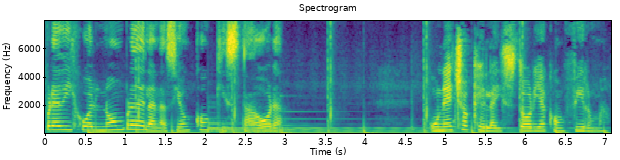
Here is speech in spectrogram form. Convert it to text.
predijo el nombre de la nación conquistadora un hecho que la historia confirma.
